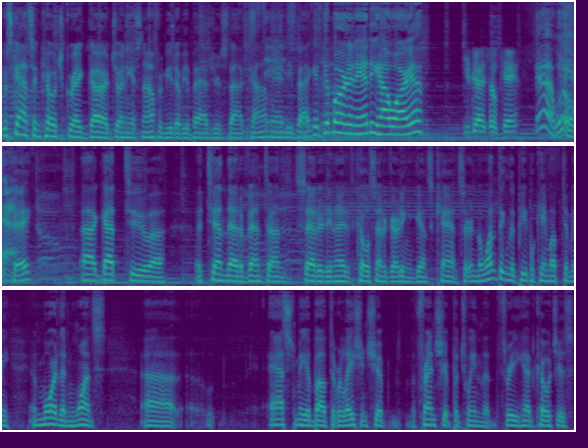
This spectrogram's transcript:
Wisconsin coach Greg Gard joining us now from UWBadgers.com. Andy Baggett. Good morning, Andy. How are you? You guys okay? Yeah, we're Yeah. okay. Uh, got to uh, attend that event on Saturday night at the Kohl Center Guarding Against Cancer. And the one thing that people came up to me and more than once uh, asked me about the relationship, the friendship between the three head coaches,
